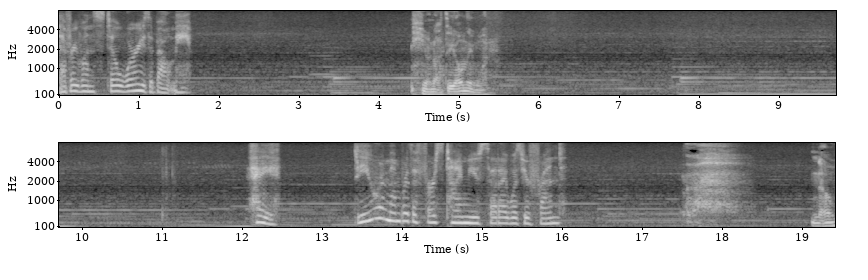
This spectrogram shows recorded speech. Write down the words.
everyone still worries about me. You're not the only one. Hey, do you remember the first time you said I was your friend? No?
